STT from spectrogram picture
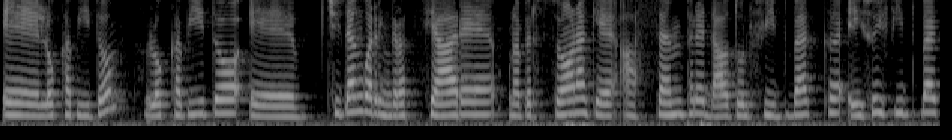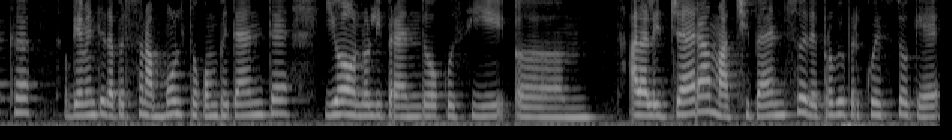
E l'ho capito, l'ho capito e ci tengo a ringraziare una persona che ha sempre dato il feedback e i suoi feedback, ovviamente da persona molto competente, io non li prendo così... Um, alla leggera, ma ci penso ed è proprio per questo che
